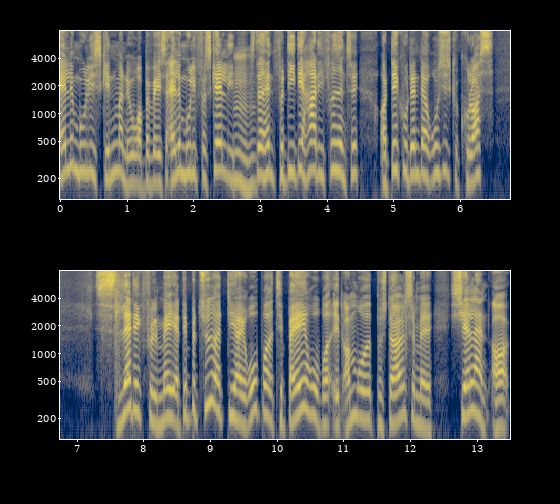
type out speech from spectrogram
alle mulige skinmanøvrer og bevæge sig alle mulige forskellige mm-hmm. steder hen, fordi det har de friheden til. Og det kunne den der russiske koloss slet ikke følge med i. det betyder, at de har erobret, tilbageerobret et område på størrelse med Sjælland og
